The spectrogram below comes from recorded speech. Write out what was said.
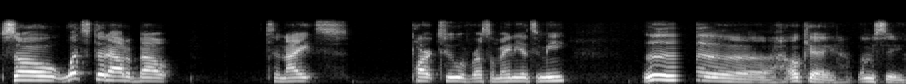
So, what stood out about tonight's part two of WrestleMania to me? Ugh, okay, let me see.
